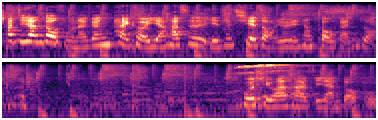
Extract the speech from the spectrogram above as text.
它鸡蛋豆腐呢跟派克一样，它是也是切这种有点像豆干状的。我喜欢它的鸡蛋豆腐，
